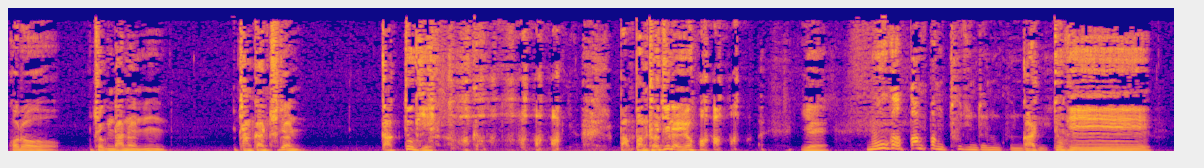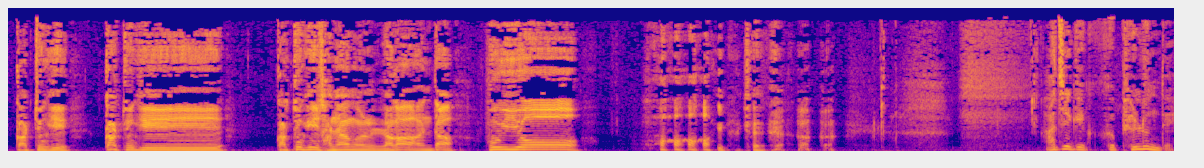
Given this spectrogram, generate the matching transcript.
고로, 즉, 나는 잠깐 출연, 깍두기. 빵빵 터지네요. 예. 뭐가 빵빵 터진다는 건지. 깍두기, 깍두기, 깍두기, 깍두기 사냥을 나간다. 후요. 아재 개그 별론데.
